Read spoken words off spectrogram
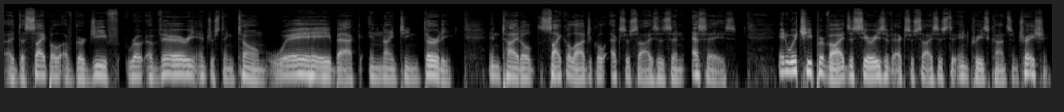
a disciple of Gurdjieff, wrote a very interesting tome way back in 1930 entitled Psychological Exercises and Essays, in which he provides a series of exercises to increase concentration.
